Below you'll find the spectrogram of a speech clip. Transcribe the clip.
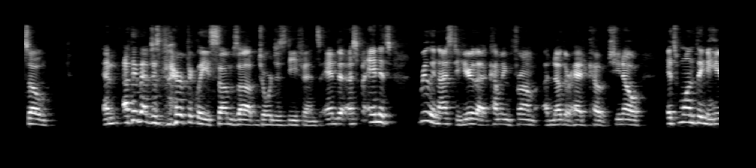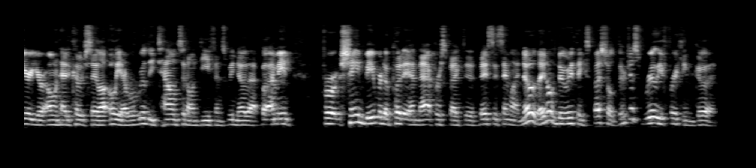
So, and I think that just perfectly sums up Georgia's defense. And, and it's really nice to hear that coming from another head coach. You know, it's one thing to hear your own head coach say, like, oh, yeah, we're really talented on defense. We know that. But I mean, for Shane Beamer to put it in that perspective, basically saying, like, no, they don't do anything special. They're just really freaking good.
